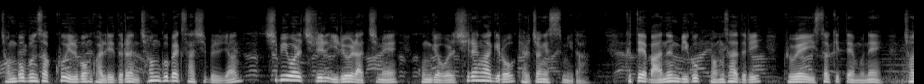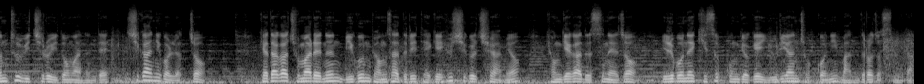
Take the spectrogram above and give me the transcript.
정보 분석 후 일본 관리들은 1941년 12월 7일 일요일 아침에 공격을 실행하기로 결정했습니다. 그때 많은 미국 병사들이 교회에 있었기 때문에 전투 위치로 이동하는데 시간이 걸렸죠. 게다가 주말에는 미군 병사들이 대개 휴식을 취하며 경계가 느슨해져 일본의 기습 공격에 유리한 조건이 만들어졌습니다.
